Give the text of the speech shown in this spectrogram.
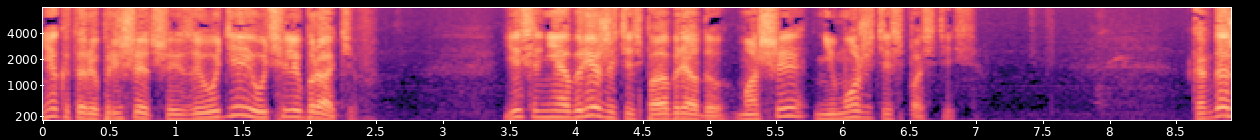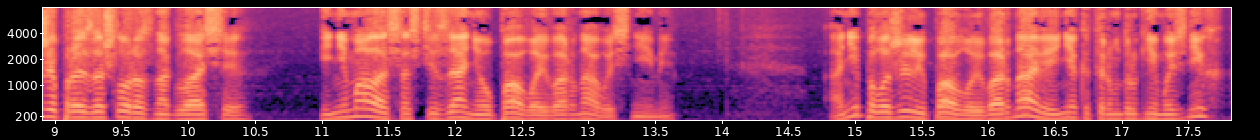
Некоторые, пришедшие из Иудеи, учили братьев. Если не обрежетесь по обряду Маше, не можете спастись. Когда же произошло разногласие, и немалое состязание у Павла и Варнавы с ними – они положили Павлу и Варнаве и некоторым другим из них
